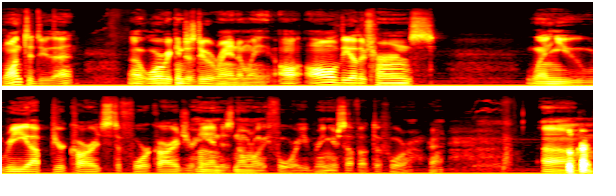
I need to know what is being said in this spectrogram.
want to do that, uh, or we can just do it randomly. All, all of the other turns, when you re up your cards to four cards, your hand is normally four. You bring yourself up to four. Okay. Um, Okay.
